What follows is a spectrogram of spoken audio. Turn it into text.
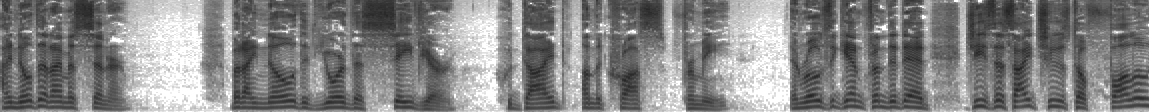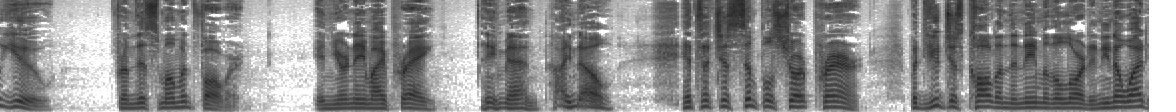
I know that I'm a sinner, but I know that you're the savior who died on the cross for me and rose again from the dead. Jesus, I choose to follow you from this moment forward. In your name I pray. Amen. I know. It's such a simple, short prayer. But you just called on the name of the Lord. And you know what?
